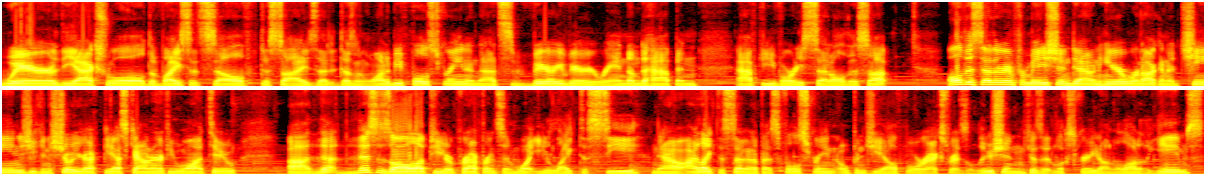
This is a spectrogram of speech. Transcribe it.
where the actual device itself decides that it doesn't want to be full screen and that's very very random to happen after you've already set all this up. All this other information down here we're not going to change. You can show your fps counter if you want to. Uh, th this is all up to your preference and what you like to see. Now i like to set it up as full screen opengl 4x resolution because it looks great on a lot of the games.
